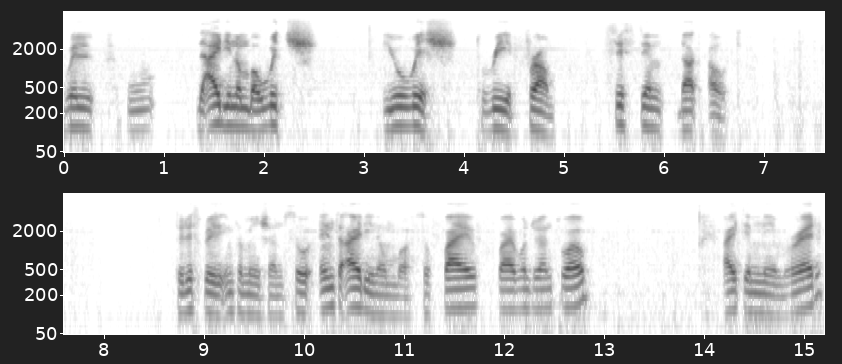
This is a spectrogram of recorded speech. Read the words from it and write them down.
will the ID number which you wish to read from system.out to display the information. So enter ID number. So 5 512 item name red.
